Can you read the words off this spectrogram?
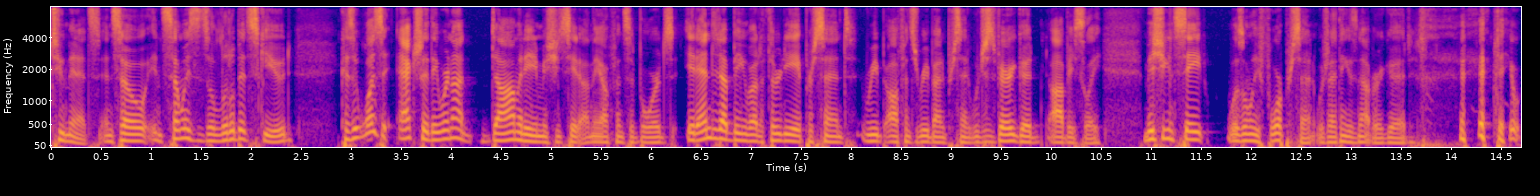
two minutes. And so in some ways it's a little bit skewed because it was actually they were not dominating Michigan State on the offensive boards. It ended up being about a 38% re- offensive rebound percent, which is very good, obviously. Michigan State was only 4%, which I think is not very good. they, were-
